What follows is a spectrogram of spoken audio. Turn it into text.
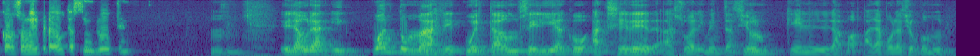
consumir productos sin gluten. Eh, Laura, ¿y cuánto más le cuesta a un celíaco acceder a su alimentación que a la población común?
